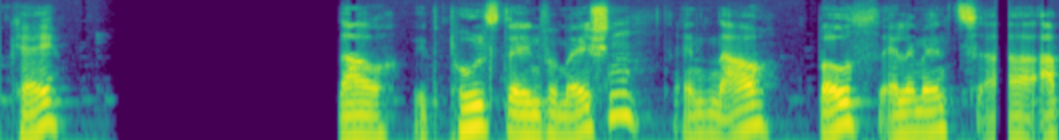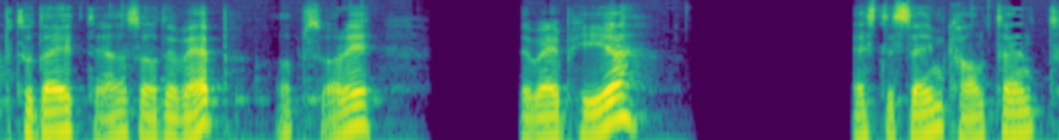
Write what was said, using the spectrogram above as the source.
okay. Now it pulls the information, and now both elements are up to date. Yeah? So the web, oops, sorry, the web here has the same content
